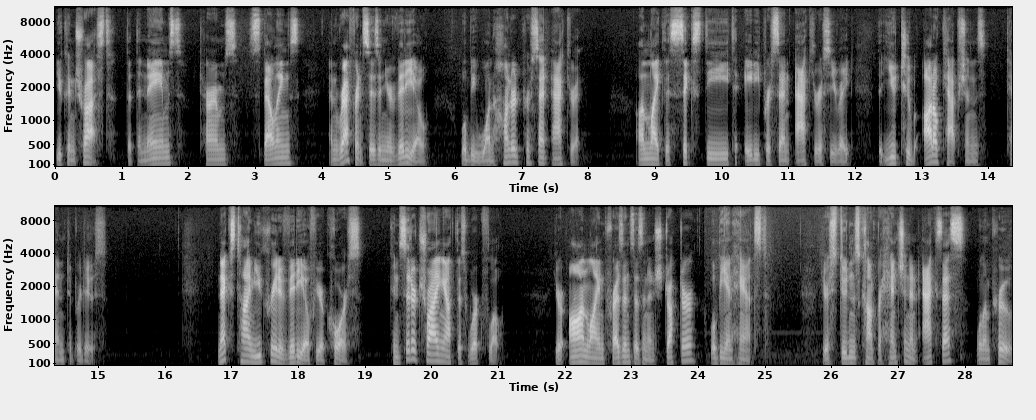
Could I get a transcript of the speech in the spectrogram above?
you can trust that the names, terms, spellings, and references in your video will be 100% accurate, unlike the 60 to 80% accuracy rate that YouTube auto captions tend to produce. Next time you create a video for your course, consider trying out this workflow. Your online presence as an instructor will be enhanced. Your students' comprehension and access will improve.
